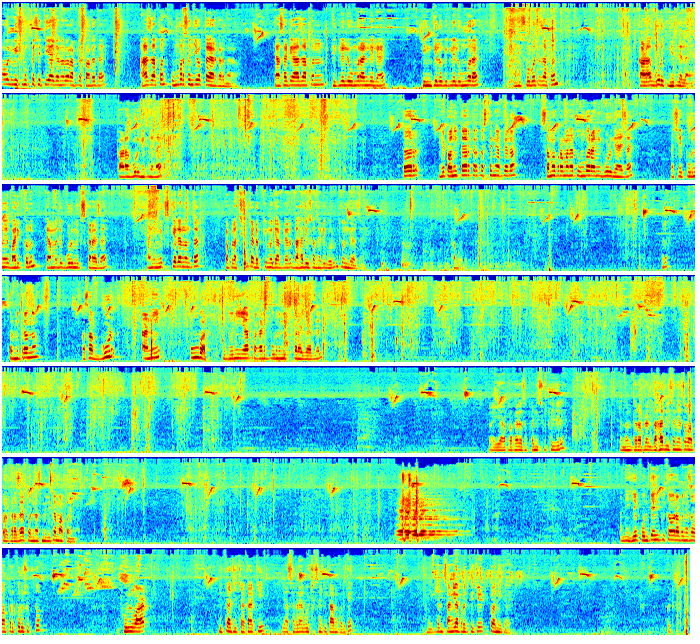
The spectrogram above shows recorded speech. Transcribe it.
पाऊल विषमुक्त शेती या चॅनलवर आपलं स्वागत आहे. आज आपण उंबर संजीवक तयार करणार आहोत. त्यासाठी आज आपण पिकलेले उंबर आणलेले आहे. तीन किलो पिकलेले उंबर आहे. आणि सोबतच आपण काळा गुड घेतलेला आहे. काळा गुड घेतलेला आहे. तर हे टॉनिक तयार करत असताना आपल्याला समप्रमाणात उंबर आणि गुळ घ्यायचा आहे. असे पूर्ण हे बारीक करून त्यामध्ये गुळ मिक्स करायचा आहे. आणि मिक्स केल्यानंतर त्या प्लास्टिकच्या डबकीमध्ये आपल्याला दहा दिवसासाठी भरून ठेवून द्यायचं आहे. तर मित्रांनो असा गुड आणि उंबर हे दोन्ही या प्रकारे पूर्ण मिक्स करायचे आहे आपल्याला. या प्रकारे असं पाणी सुटले गेले. त्यानंतर आपल्याला दहा दिवसांनी याचा वापर करायचा आहे पन्नास मिलीच्या मापाने. आणि हे कोणत्याही पिकावर आपण याचा वापर करू शकतो? फुलवाढ पिकाची चकाकी या सगळ्या गोष्टीसाठी काम करते. एकदम चांगल्या प्रतीचे टॉनिक आहे. कट कर.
